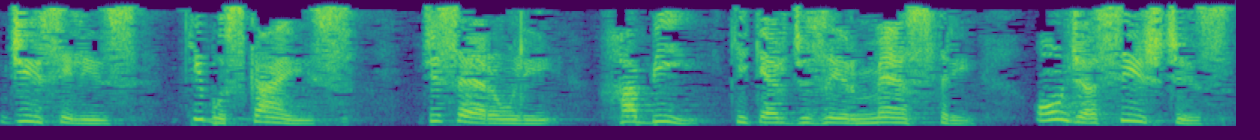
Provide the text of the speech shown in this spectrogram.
disse-lhes: Que buscais? Disseram-lhe: Rabi, que quer dizer mestre, onde assistes?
